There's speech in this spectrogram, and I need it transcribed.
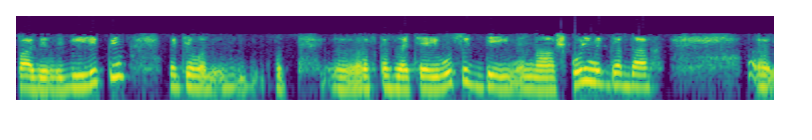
Павеле Вилипе. Хотела вот, э, рассказать о его судьбе именно о школьных годах. Э,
